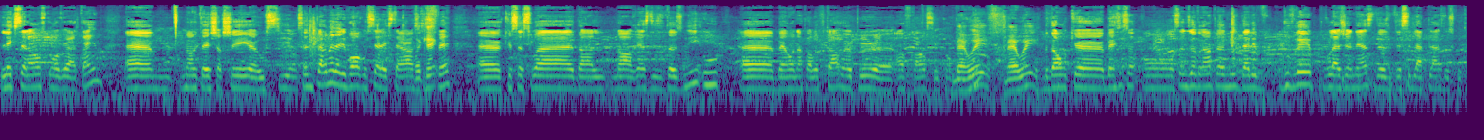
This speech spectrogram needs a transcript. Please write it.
l'excellence qu'on veut atteindre. Euh, mais on est allé chercher euh, aussi, ça nous permet d'aller voir aussi à l'extérieur ce qui se fait, euh, que ce soit dans le nord-est des États-Unis ou, euh, ben, on en parlera plus tard, mais un peu en France et compagnie. Ben oui, ben oui. Donc, ben c'est ça. On, ça nous a vraiment permis d'aller d'ouvrir pour la jeunesse, de, de laisser de la place de ce côté.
